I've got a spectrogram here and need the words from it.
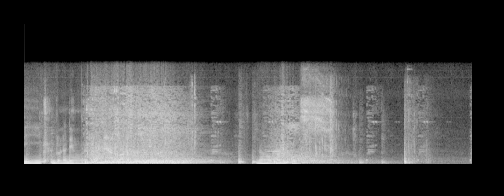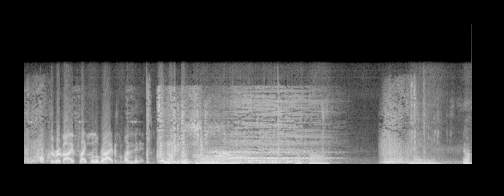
Belum ada yang. No, mampus. The revived flight will arrive in one minute. Oh. No.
